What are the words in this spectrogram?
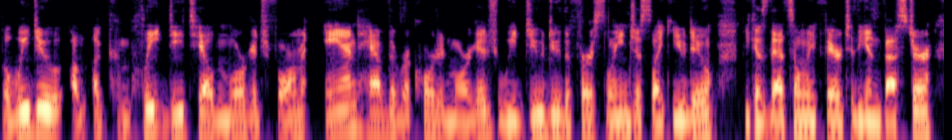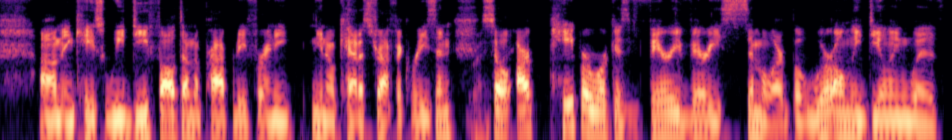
But we do a, a, complete detailed mortgage form and have the recorded mortgage. We do do the first lien just like you do because that's only fair to the investor um, in case we default on the property for any you know catastrophic reason. Right. So our paperwork is very very similar, but we're only dealing with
